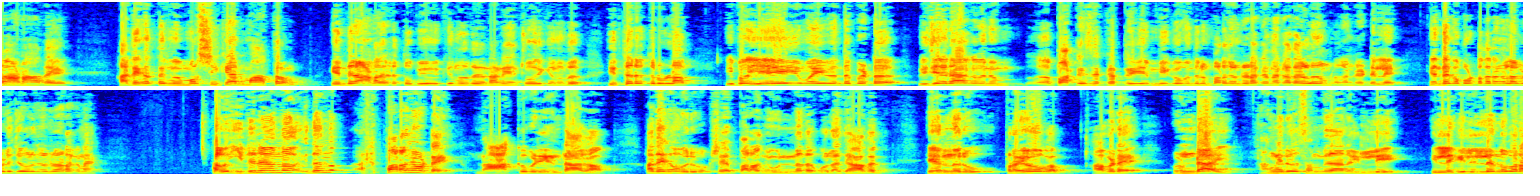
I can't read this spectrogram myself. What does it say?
കാണാതെ അദ്ദേഹത്തെ വിമർശിക്കാൻ മാത്രം എന്തിനാണ് അതിനകത്ത് ഉപയോഗിക്കുന്നത് എന്നാണ് ഞാൻ ചോദിക്കുന്നത്. ഇത്തരത്തിലുള്ള ഇപ്പൊ എ യുമായി ബന്ധപ്പെട്ട് വിജയരാഘവനും പാർട്ടി സെക്രട്ടറി എം വി ഗോവിന്ദനും പറഞ്ഞുകൊണ്ട് നടക്കുന്ന കഥകൾ നമ്മൾ കണ്ടിട്ടില്ലേ? എന്തൊക്കെ പൊട്ടത്തരങ്ങളെ വിളിച്ചു പറഞ്ഞുകൊണ്ട് നടക്കണേ? അപ്പൊ ഇതിനൊന്നും ഇതൊന്ന് പറഞ്ഞോട്ടെ. നാക്ക് വഴി ഉണ്ടാകാം. അദ്ദേഹം ഒരു പക്ഷേ പറഞ്ഞു ഉന്നത കുലജാതൻ എന്നൊരു പ്രയോഗം അവിടെ ഉണ്ടായി. അങ്ങനെ ഒരു സംവിധാനം ഇല്ലേ? ഇല്ലെങ്കിൽ ഇല്ലെന്ന് പറ.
